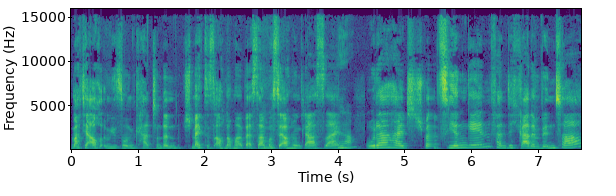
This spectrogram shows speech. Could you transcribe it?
macht ja auch irgendwie so einen Cut und dann schmeckt es auch nochmal besser. Muss ja auch nur ein Glas sein. Ja. Oder halt spazieren gehen, fand ich gerade im Winter,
